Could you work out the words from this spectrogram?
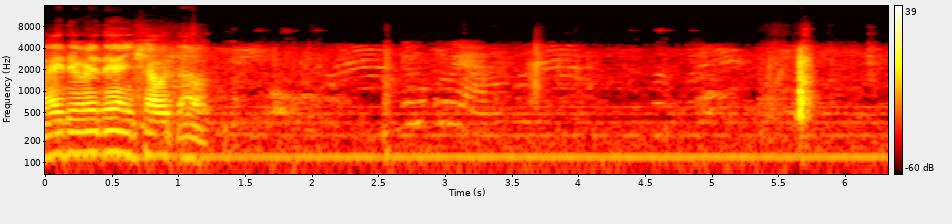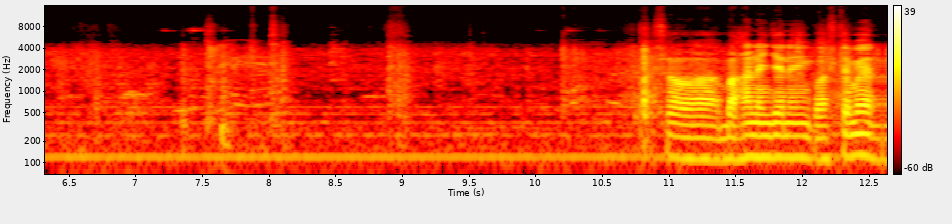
Rider din, shout out. So, ah, baka nandyan na yung customer.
